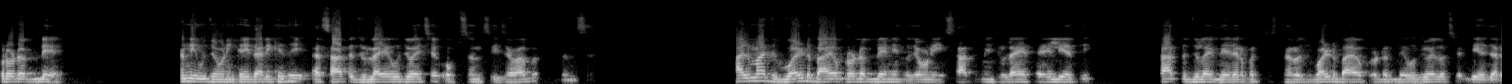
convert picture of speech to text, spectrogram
પ્રોડક્ટ ડે ની ઉજવણી કઈ તારીખે થઈ? આ સાત જુલાઈએ ઉજવાય છે. ઓપ્શન સી જવાબ બનશે. હાલમાં જ વર્લ્ડ બાયો પ્રોડક્ટ ડે ની ઉજવણી સાતમી જુલાઈએ થયેલી હતી. સાત જુલાઈ બે હજાર પચીસના રોજ વર્લ્ડ બાયો પ્રોડક્ટ ડે ઉજવેલો છે. બે હજાર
